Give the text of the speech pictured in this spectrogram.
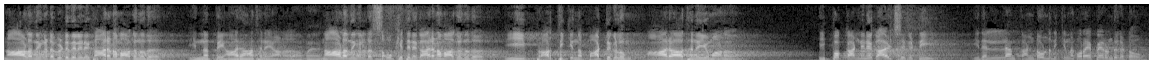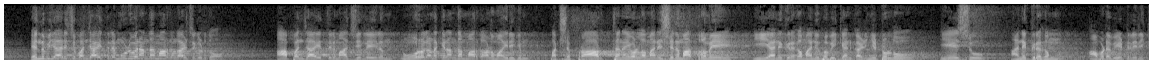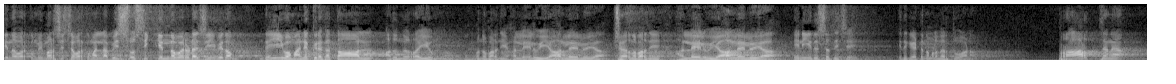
നാളെ നിങ്ങളുടെ വിടുതലിന് കാരണമാകുന്നത് ഇന്നത്തെ ആരാധനയാണ്. നാളെ നിങ്ങളുടെ സൗഖ്യത്തിന് കാരണമാകുന്നത് ഈ പ്രാർത്ഥിക്കുന്ന പാട്ടുകളും ആരാധനയുമാണ്. ഇപ്പൊ കണ്ണിന് കാഴ്ച കിട്ടി. ഇതെല്ലാം കണ്ടോണ്ട് നിൽക്കുന്ന കുറെ പേരുണ്ട് കേട്ടോ. എന്ന് വിചാരിച്ച് പഞ്ചായത്തിലെ മുഴുവൻ അന്ധന്മാർക്കും കാഴ്ച കിട്ടുത്തോ ആ പഞ്ചായത്തിലും ആ ജില്ലയിലും നൂറുകണക്കിന് അന്തന്മാർ കാണുമായിരിക്കും. പക്ഷെ പ്രാർത്ഥനയുള്ള മനുഷ്യന് മാത്രമേ ഈ അനുഗ്രഹം അനുഭവിക്കാൻ കഴിഞ്ഞിട്ടുള്ളൂ. യേശു അനുഗ്രഹം അവിടെ വീട്ടിലിരിക്കുന്നവർക്കും വിമർശിച്ചവർക്കുമല്ല വിശ്വസിക്കുന്നവരുടെ ജീവിതം ദൈവം അനുഗ്രഹത്താൽ അത് നിറയും. ഒന്ന് പറഞ്ഞേ ഹല്ലേ ലുയ്യ ചേർന്ന് പറഞ്ഞേ ഹല്ലേ ലുയ്യ ഇനി ഇത് ശ്രദ്ധിച്ചേ ഇത് കേട്ട് നമ്മൾ നിർത്തുവാണ്. പ്രാർത്ഥന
